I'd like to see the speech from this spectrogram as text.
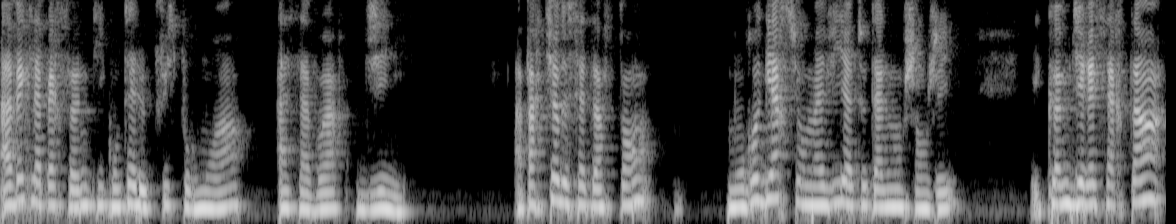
avec la personne qui comptait le plus pour moi, à savoir Jenny. À partir de cet instant, mon regard sur ma vie a totalement changé, et comme diraient certains,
